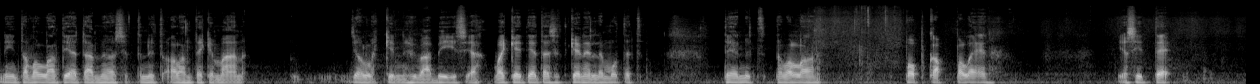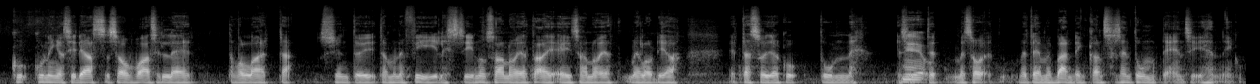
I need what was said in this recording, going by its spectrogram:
niin tavallaan tietää myös, että nyt alan tekemään jollekin hyvää biisiä, vaikka ei tietäisi, että kenelle, mutta et teen nyt tavallaan pop-kappaleen. Ja sitten ku- kuningasideassa se on vaan silleen tavallaan, että syntyi tämmöinen fiilis. Siinä on sanoja tai ei sanoja, melodia, että tässä on joku tunne. Ja Niin sitten me, so, me teemme bändin kanssa sen tunteen siihen niin kuin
